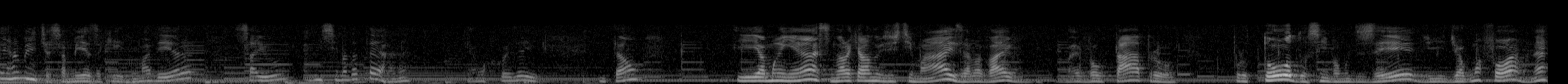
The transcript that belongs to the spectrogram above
E realmente essa mesa aqui de madeira saiu em cima da terra, né? Tem uma coisa aí. Então, e amanhã, se na hora que ela não existir mais, ela vai, vai voltar pro, pro todo, assim, vamos dizer, de, de alguma forma, né?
